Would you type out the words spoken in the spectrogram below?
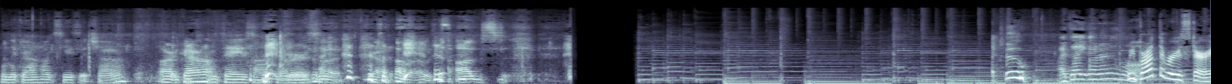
When the groundhog sees its shadow? Or Groundhog Day is on November 2nd. Hugs. Two. I thought you got rid of them all. We all. brought the rooster. I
